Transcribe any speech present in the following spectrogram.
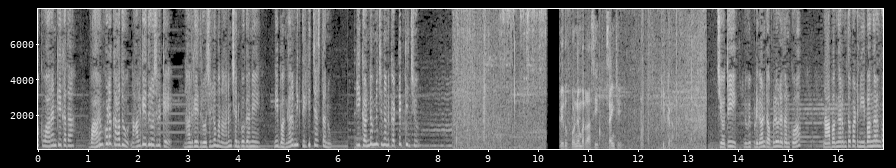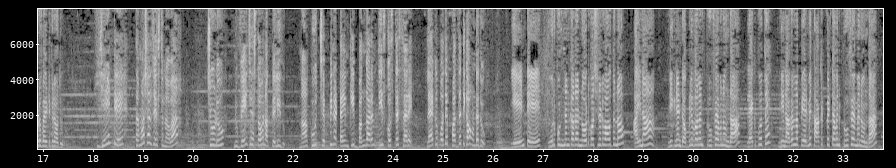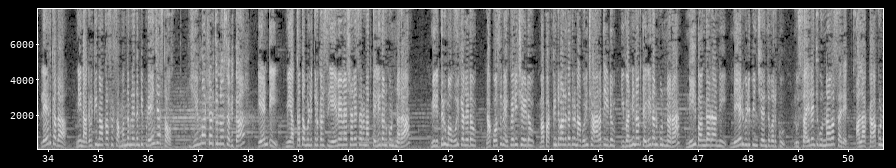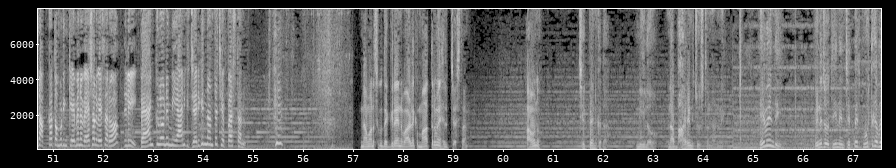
ఒక వారానికే కదా? వారం కూడా కాదు నాలుగైదు రోజులకే. నాలుగైదు రోజుల్లో మా నాన్న చనిపోగానే నీ బంగారం నీకు తిరిగిచ్చేస్తాను. ఈ గండం నుంచి నన్ను గట్టెక్కించు. పేరు ఫోన్ నెంబర్ రాసి సైన్ చేయండి ఇక్కడ. జ్యోతి నువ్వు ఇప్పుడు కానీ డబ్బులు ఇవ్వలేదనుకో నా బంగారంతో పాటు నీ బంగారం కూడా బయటకు రాదు. ఏంటే? తమాషాలు చేస్తున్నావా? చూడు నువ్వేం చేస్తావో నాకు తెలీదు. నాకు చెప్పిన టైంకి బంగారం తీసుకొస్తే సరే. లేకపోతే పద్ధతిగా ఉండదు. ఏంటే? ఊరుకుంటున్నాను కదా నోటుకొచ్చినట్టు అవుతున్నావు అయినా నీకు నేను డబ్బులు ఇవ్వాలని ప్రూఫ్ ఏమైనా ఉందా? లేకపోతే నీ నగల నా పేరు మీద తాకట్టు పెట్టావని ప్రూఫ్ ఏమైనా ఉందా? లేదు కదా. నీ నగలకి నాకు అసలు సంబంధం లేదంటే ఇప్పుడు ఏం చేస్తావు? ఏం మాట్లాడుతున్నావు సవిత? ఏంటి? మీ అక్క తమ్ముళ్ళిద్దరు కలిసి ఏమేం వేషాలేసారో నాకు తెలియదు అనుకుంటున్నారా మీరిద్దరు మా ఊరికి వెళ్ళడం నా కోసం ఎంక్వైరీ చేయడం మా పక్కింటి వాళ్ళ దగ్గర నా గురించి ఆరా తీయడం ఇవన్నీ నాకు తెలియదు అనుకుంటున్నారా నీ బంగారాన్ని నేను విడిపించేంత వరకు నువ్వు సైలెంట్గా ఉన్నావా సరే? అలా కాకుండా అక్క తమ్ముడు ఇంకేమైనా వేషాలు వేశారో? బ్యాంకులోనే మీ ఆయనకి జరిగిందంతా చెప్పేస్తాను. నా మనసుకు దగ్గరైన వాళ్ళకి మాత్రమే హెల్ప్ చేస్తాను. అవును చెప్పాను కదా నీలో నా భార్యని చూస్తున్నాను. ఏమైంది? వినజ్యోతి నేను చెప్పేది పూర్తిగా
